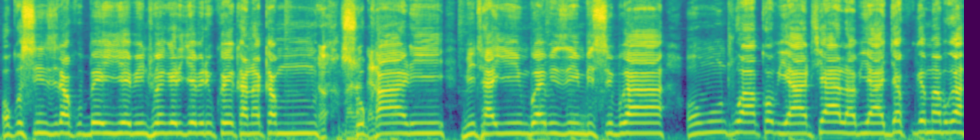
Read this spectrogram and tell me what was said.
Okusinzira ku bbeeyi y'ebintu engeri gye biri kwekanakamu No, sukaali mitayimbwa ebizimbisibwa. Omuntu ako byatyala byajja kugemabwa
